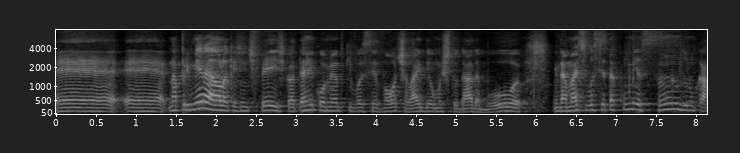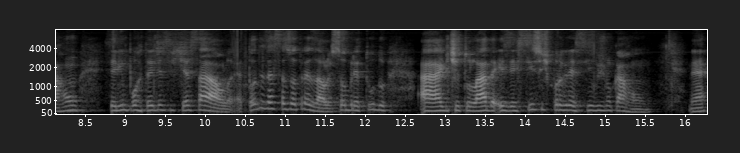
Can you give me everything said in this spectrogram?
É, é, na primeira aula que a gente fez, que eu até recomendo que você volte lá e dê uma estudada boa, ainda mais se você está começando no carrom, seria importante assistir essa aula. É todas essas outras aulas, sobretudo a intitulada Exercícios Progressivos no Carrom, né?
